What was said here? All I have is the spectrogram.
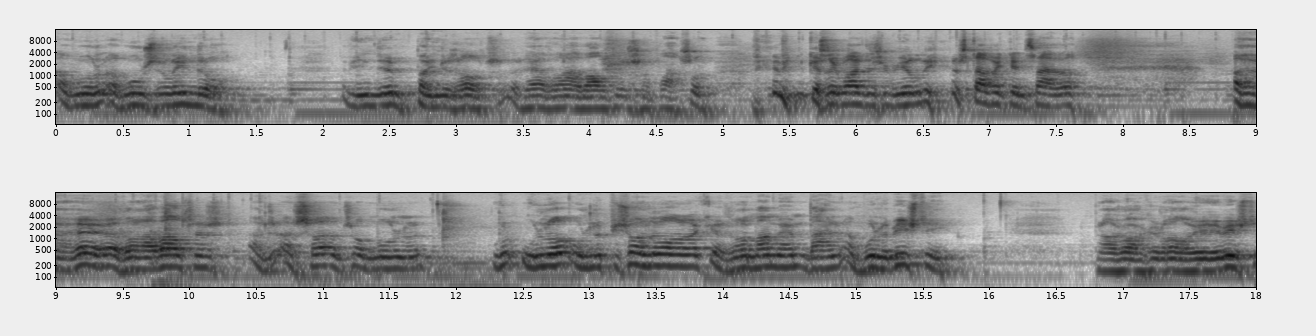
amb un, amb un cilindro. Havien d'empènyer tots allà a donar voltes a la plaça. que la Guàrdia Civil estava cansada eh, a donar voltes amb, una, una, una pisonadora que normalment van amb una bisti. Però com que no l'havia vist,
